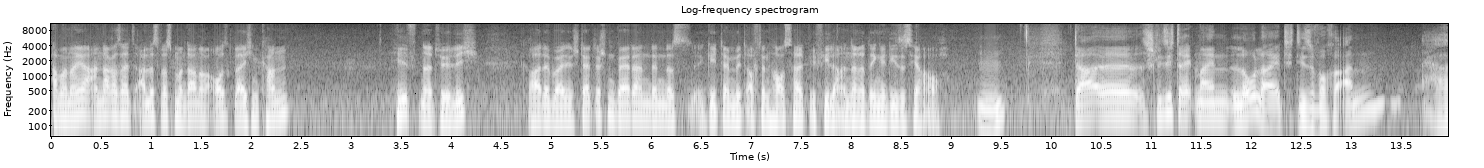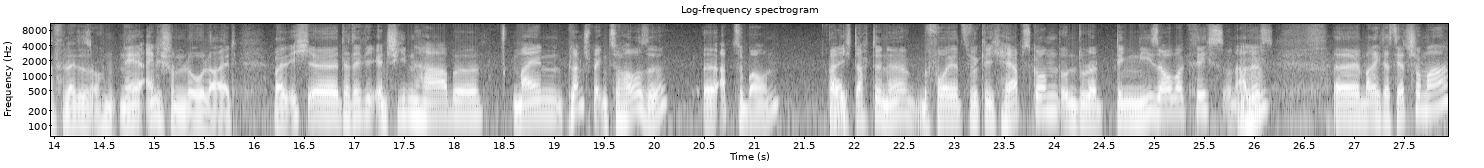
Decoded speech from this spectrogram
Aber naja, andererseits alles, was man da noch ausgleichen kann, hilft natürlich. Gerade bei den städtischen Bädern, denn das geht ja mit auf den Haushalt wie viele andere Dinge dieses Jahr auch. Da äh, schließe ich direkt mein Lowlight diese Woche an. Ja, vielleicht ist es auch, nee, eigentlich schon ein Lowlight. Weil ich äh, tatsächlich entschieden habe, mein Planschbecken zu Hause äh, abzubauen. Weil Oh. ich dachte, ne, bevor jetzt wirklich Herbst kommt und du das Ding nie sauber kriegst und alles, äh, mache ich das jetzt schon mal.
